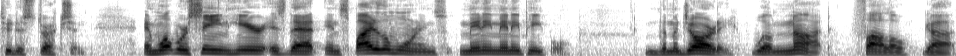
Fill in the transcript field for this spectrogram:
to destruction. And what we're seeing here is that, in spite of the warnings, many, many people, the majority, will not follow God.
